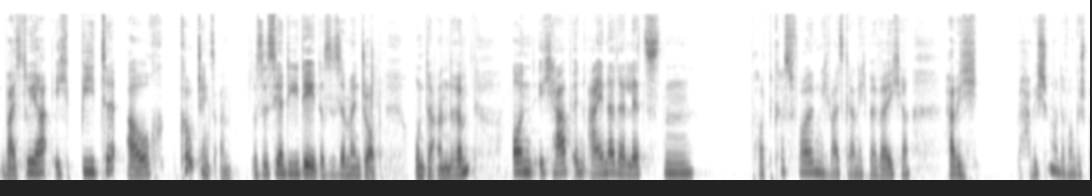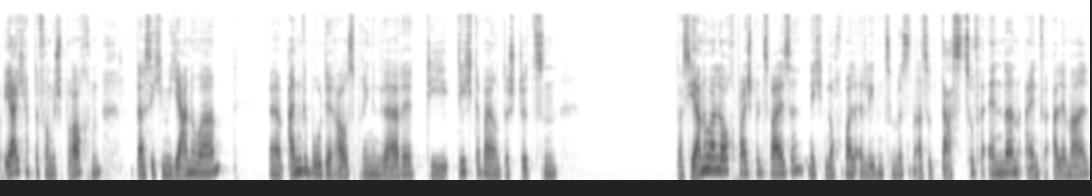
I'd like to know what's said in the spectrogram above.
weißt du ja, ich biete auch Coachings an. Das ist ja die Idee, das ist ja mein Job unter anderem. Und ich habe in einer der letzten Podcast-Folgen, ich weiß gar nicht mehr welcher, habe ich, habe ich schon mal davon gesprochen? Ja, ich habe davon gesprochen, dass ich im Januar äh, Angebote rausbringen werde, die dich dabei unterstützen, das Januarloch beispielsweise nicht nochmal erleben zu müssen, also das zu verändern, ein für alle Mal,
